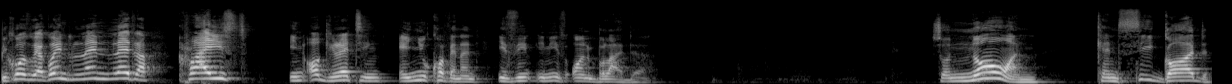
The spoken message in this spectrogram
Because we are going to learn later, Christ inaugurating a new covenant is in, in his own blood. So no one can see God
